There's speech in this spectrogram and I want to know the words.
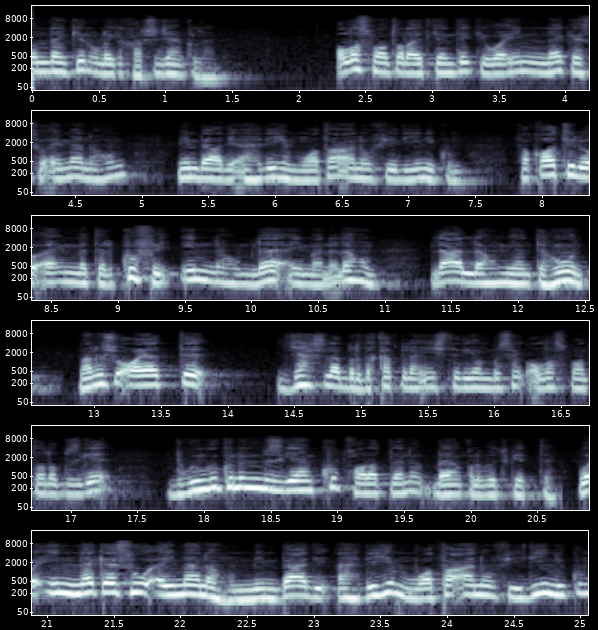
Undan keyin ularga qarshi jang qiladi. Alloh subhanahu va taolo aytgandek: "Va innakasu aymanahum min ba'di ahdihim wa ta'anu fi dinikum faqatilu a'immatal kufri innahum la aymana lahum la'allahum yantahun." Mana shu oyatni yaxshilab bir diqqat bilan eshitadigan bo'lsak, Alloh subhanahu taolo bizga bugungi kunimizga ham ko'p holatlarni bayon qilib o'tib ketdi. Va innakasu aymanahum min ba'di ahdihim va ta'anu fi dinikum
